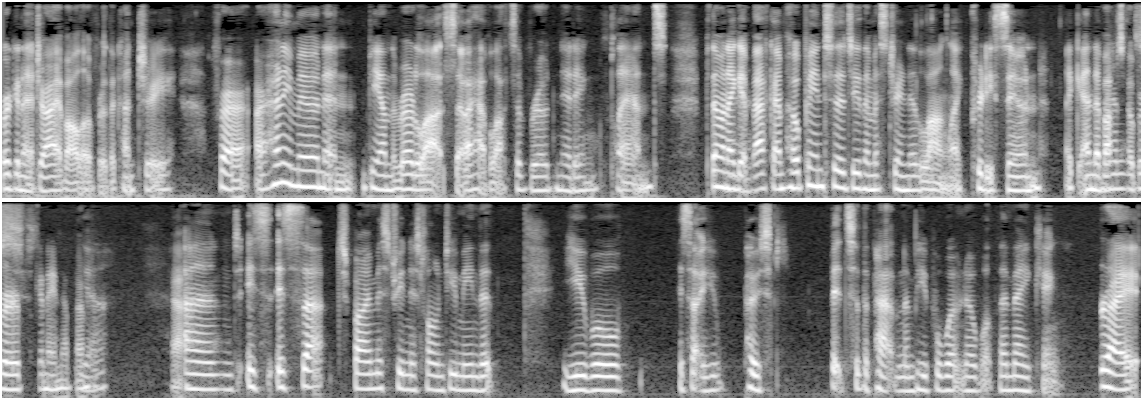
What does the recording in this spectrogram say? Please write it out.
we're going to drive all over the country for our honeymoon and be on the road a lot. So I have lots of road knitting planned. But then when yeah. I get back, I'm hoping to do the mystery knit along like pretty soon like end of and, October, beginning of November. Yeah. yeah. And is is that by mystery knit along? Do you mean that you will? Is that you post bits of the pattern and people won't know what they're making? Right.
